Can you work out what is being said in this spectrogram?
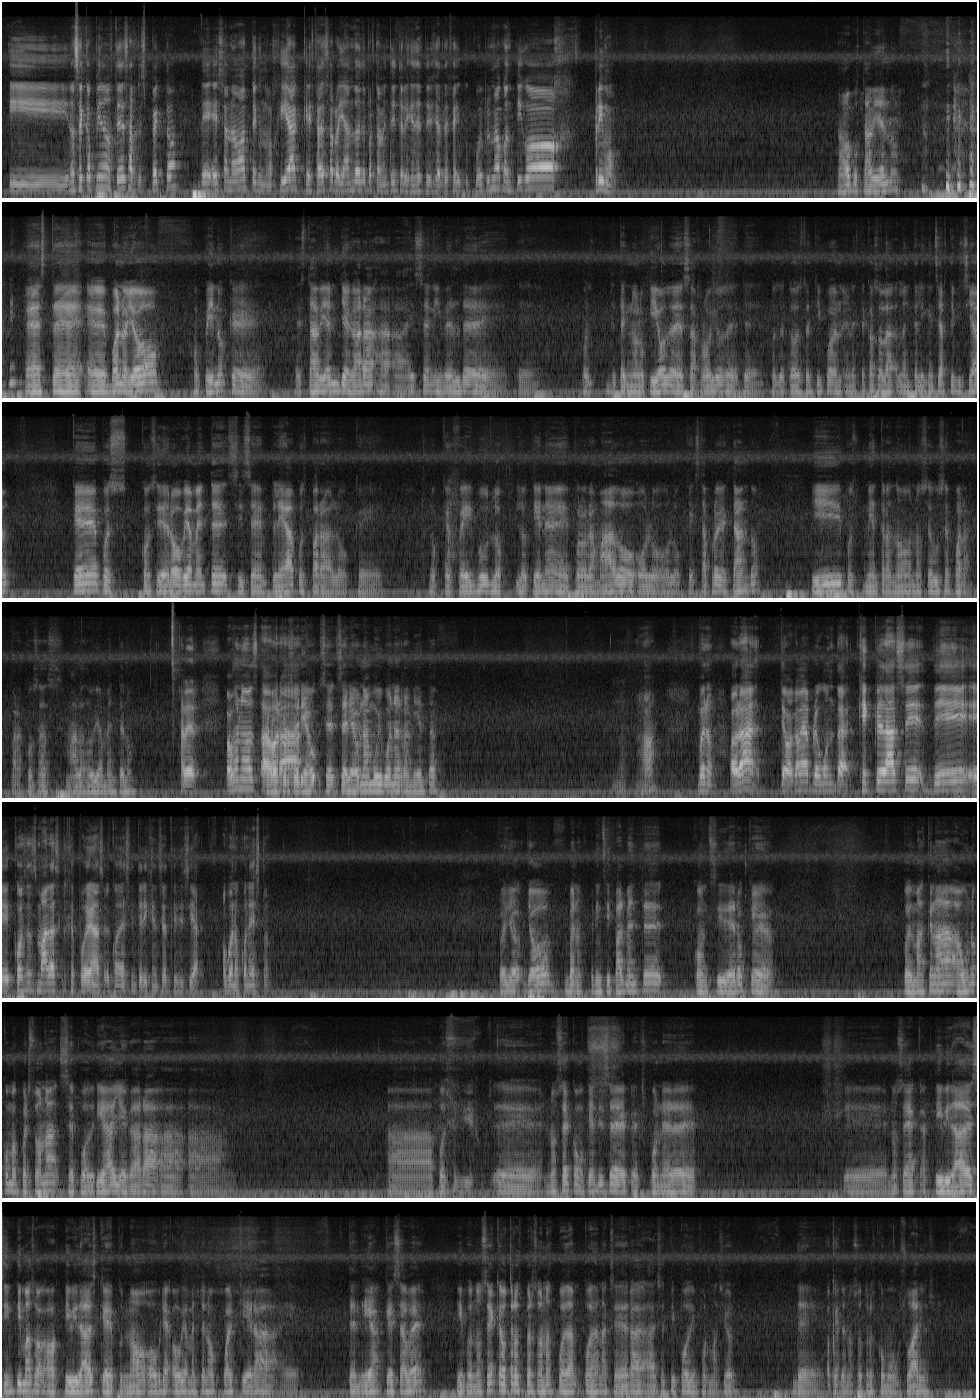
Y no sé qué opinan ustedes al respecto de esa nueva tecnología que está desarrollando el Departamento de Inteligencia Artificial de Facebook. Voy primero contigo, primo. No, pues está bien, ¿no? este, eh, bueno, yo opino que está bien llegar a, a, ese nivel de, de, pues, de tecnología o de desarrollo de, de, pues, de todo este tipo, en, en este caso la, la inteligencia artificial, que pues considero obviamente si se emplea pues para lo que lo que Facebook lo, lo tiene programado o lo, o lo, que está proyectando y pues mientras no, no se use para, para cosas malas obviamente no a ver vámonos Creo ahora que sería, se- sería una muy buena herramienta Ajá. Bueno, ahora te voy a cambiar la pregunta. ¿Qué clase de eh, cosas malas crees que podrían hacer con esta inteligencia artificial? O bueno, con esto. Pues yo, yo, bueno, principalmente considero que, pues más que nada, a uno como persona se podría llegar a, a, a, a, pues, eh, no sé, como quien dice, exponer, eh, eh, no sé, ac- actividades íntimas o, o actividades que, pues, no, obvia- obviamente no cualquiera eh, tendría que saber. Y pues no sé que otras personas puedan puedan acceder a, a ese tipo de información de, pues, de nosotros como usuarios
